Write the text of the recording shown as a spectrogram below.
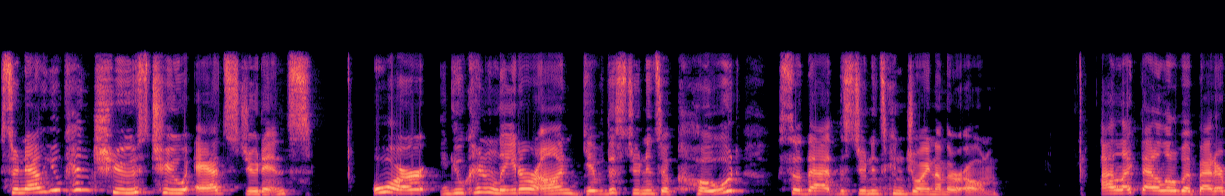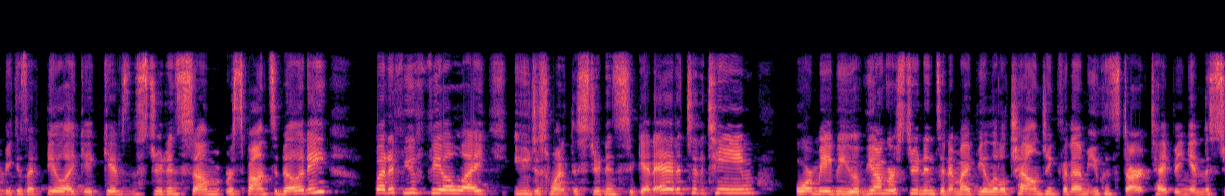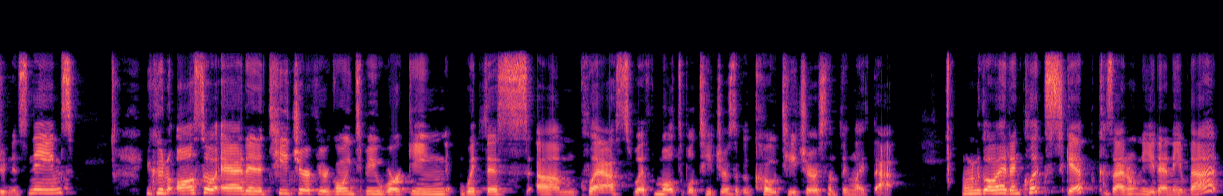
So now you can choose to add students, or you can later on give the students a code so that the students can join on their own. I like that a little bit better because I feel like it gives the students some responsibility but if you feel like you just wanted the students to get added to the team, or maybe you have younger students and it might be a little challenging for them, you can start typing in the students' names. You can also add in a teacher if you're going to be working with this um, class with multiple teachers, like a co-teacher or something like that. I'm going to go ahead and click skip because I don't need any of that.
